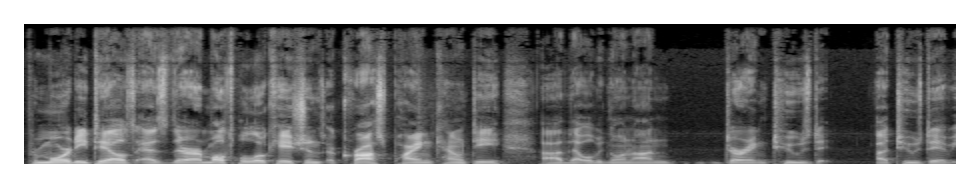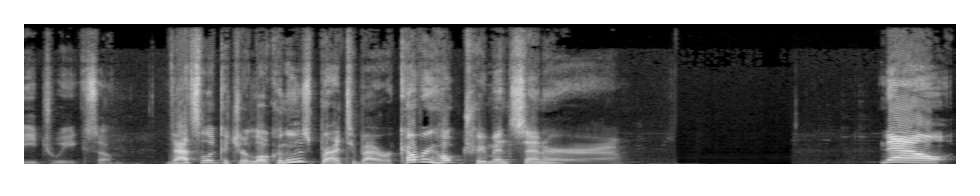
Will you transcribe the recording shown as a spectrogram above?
for more details, as there are multiple locations across Pine County uh, that will be going on during Tuesday, uh, Tuesday of each week. So That's a look at your local news brought to you by Recovering Hope Treatment Center. Now,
